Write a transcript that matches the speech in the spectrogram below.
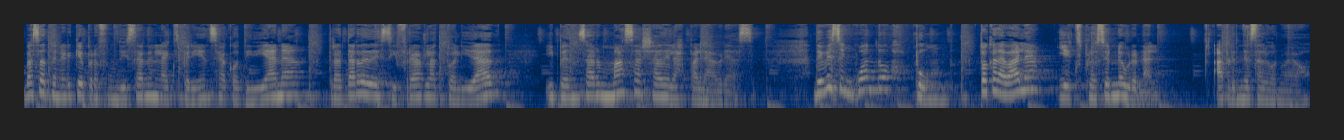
vas a tener que profundizar en la experiencia cotidiana, tratar de descifrar la actualidad y pensar más allá de las palabras. De vez en cuando, ¡pum!, toca la bala y explosión neuronal. Aprendes algo nuevo.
